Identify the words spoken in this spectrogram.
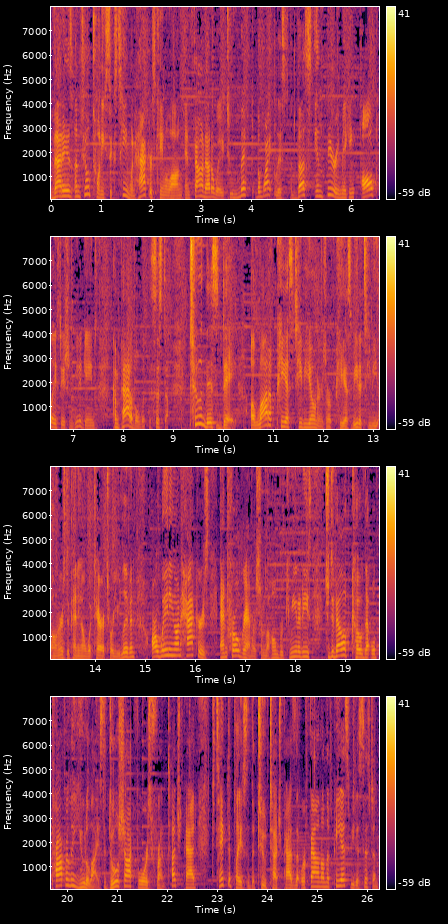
That is, until 2016 when hackers came along and found out a way to lift the whitelist, thus, in theory, making all PlayStation Vita games compatible with the system. To this day, a lot of PS TV owners, or PS Vita TV owners, depending on what territory you live in, are waiting on hackers and programmers from the homebrew communities to develop code that will properly utilize the DualShock 4's front touchpad to take the place of the two touchpads that were found on the PS Vita system,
